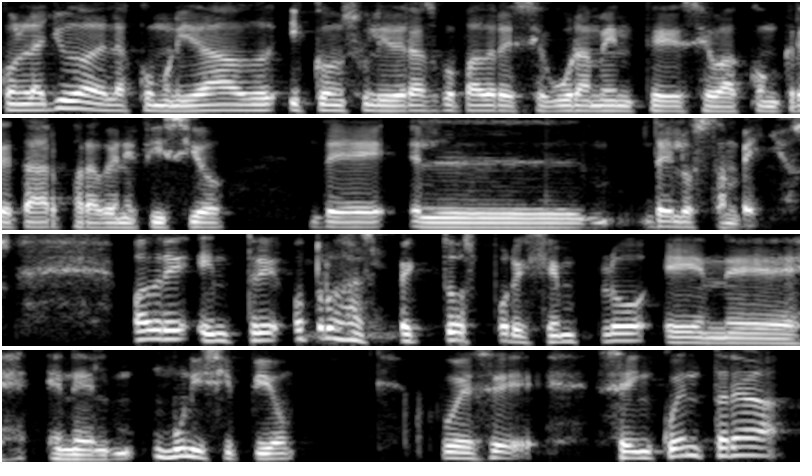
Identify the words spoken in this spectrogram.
con la ayuda de la comunidad y con su liderazgo, padre, seguramente se va a concretar para beneficio de, de los tambeños. Padre, entre otros aspectos, por ejemplo, en, eh, en el municipio, pues eh, se encuentra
